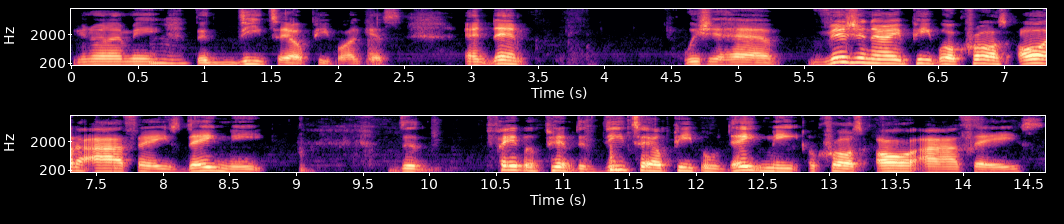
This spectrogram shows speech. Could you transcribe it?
You know what I mean? Mhm. The detail people, I guess. And then we should have visionary people across all the IFAs they meet. The paper pimp, the detail people, they meet across all IFAs,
